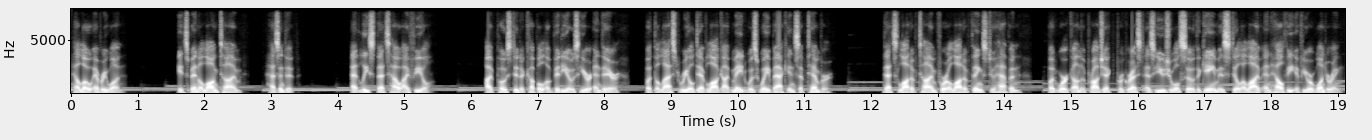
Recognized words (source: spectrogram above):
Hello everyone. It's been a long time, hasn't it? At least that's how I feel. I've posted a couple of videos here and there, but the last real devlog I've made was way back in September. That's a lot of time for a lot of things to happen, but work on the project progressed as usual so the game is still alive and healthy if you're wondering.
